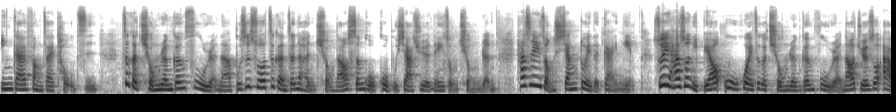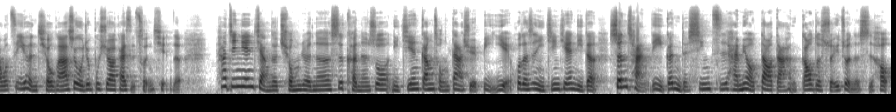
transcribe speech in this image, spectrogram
应该放在投资。这个穷人跟富人啊，不是说这个人真的很穷，然后生活过不下去的那一种穷人，它是一种相对的概念。所以他说，你不要误会这个穷人跟富人，然后觉得说啊，我自己很穷啊，所以我就不需要开始存钱的。他今天讲的穷人呢，是可能说你今天刚从大学毕业，或者是你今天你的生产力跟你的薪资还没有到达很高的水准的时候，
